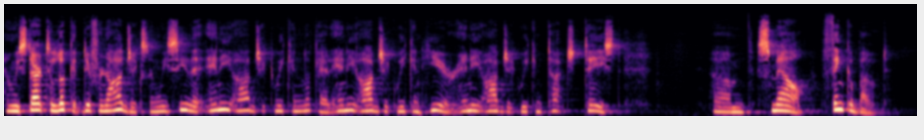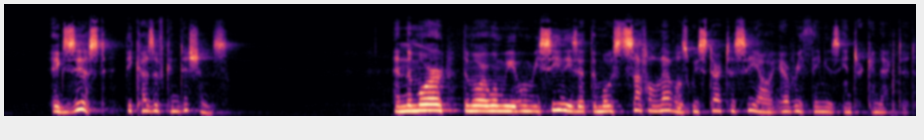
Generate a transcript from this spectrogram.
And we start to look at different objects, and we see that any object we can look at, any object we can hear, any object we can touch, taste, um, smell, think about, exist because of conditions. And the more, the more when we when we see these at the most subtle levels, we start to see how everything is interconnected.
